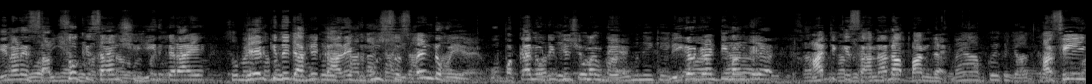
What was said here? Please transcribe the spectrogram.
ਇਹਨਾਂ ਨੇ 700 ਕਿਸਾਨ ਸ਼ਹੀਦ ਕਰਾਏ। ਫਿਰ ਕਿਤੇ ਜਾ ਕੇ ਕਾਲੇ ਕਾਨੂੰਨ ਸਸਪੈਂਡ ਹੋਏ ਆ। ਉਹ ਪੱਕਾ ਨੋਟੀਫਿਕੇਸ਼ਨ ਮੰਗਦੇ ਆ। ਲੀਗਲ ਗਾਰੰਟੀ ਮੰਗਦੇ ਆ। ਅੱਜ ਕਿਸਾਨਾਂ ਦਾ ਬੰਦ ਹੈ। ਮੈਂ ਆਪਕੋ ਇੱਕ ਯਾਦ ਕਰਾਂ ਅਸੀਂ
